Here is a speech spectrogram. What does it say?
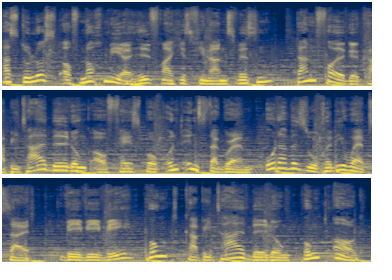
Hast du Lust auf noch mehr hilfreiches Finanzwissen? Dann folge Kapitalbildung auf Facebook und Instagram oder besuche die Website www.kapitalbildung.org.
